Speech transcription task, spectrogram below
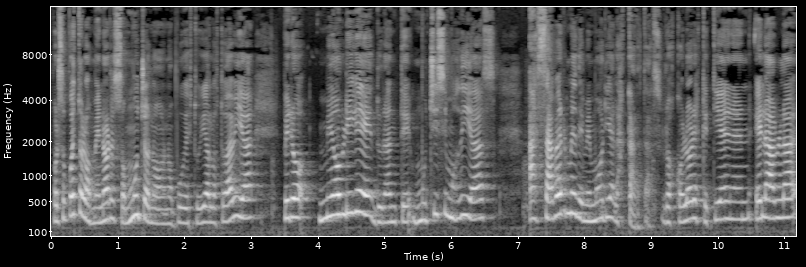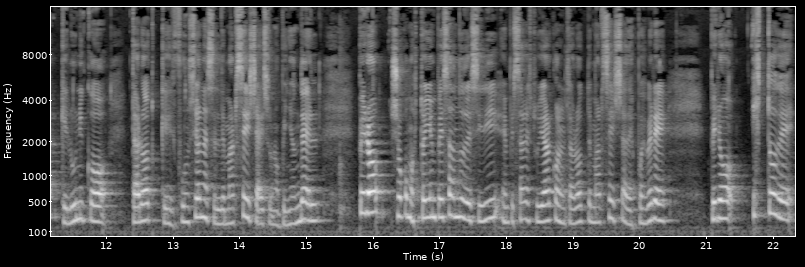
Por supuesto los menores son muchos, no, no pude estudiarlos todavía, pero me obligué durante muchísimos días a saberme de memoria las cartas, los colores que tienen. Él habla que el único tarot que funciona es el de Marsella, es una opinión de él, pero yo como estoy empezando decidí empezar a estudiar con el tarot de Marsella, después veré. Pero esto de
